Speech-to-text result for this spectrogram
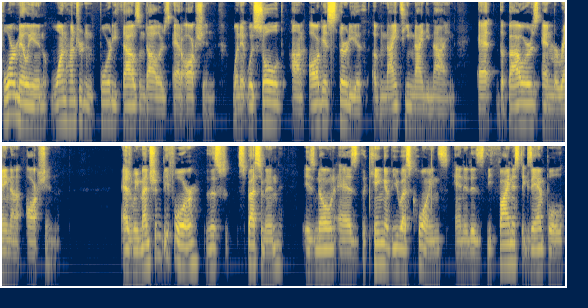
$4,140,000 at auction when it was sold on August 30th of 1999 at the Bowers and Merena auction. As we mentioned before, this specimen is known as the King of U.S. coins, and it is the finest example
